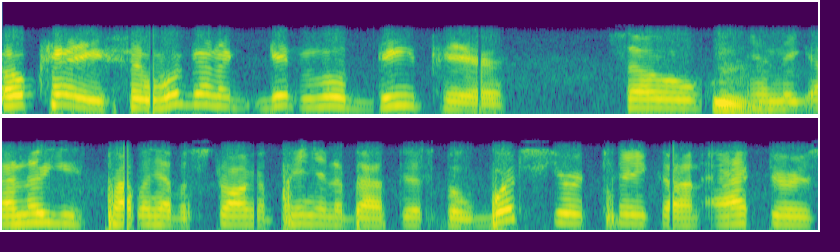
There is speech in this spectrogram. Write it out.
Okay, so we're going to get a little deep here. So, and the, I know you probably have a strong opinion about this, but what's your take on actors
